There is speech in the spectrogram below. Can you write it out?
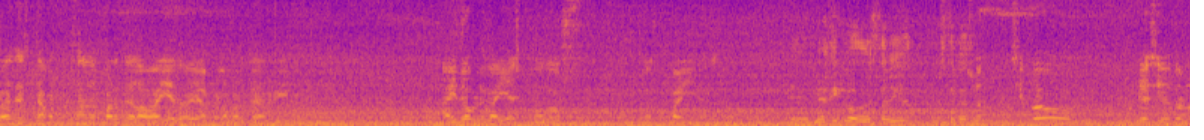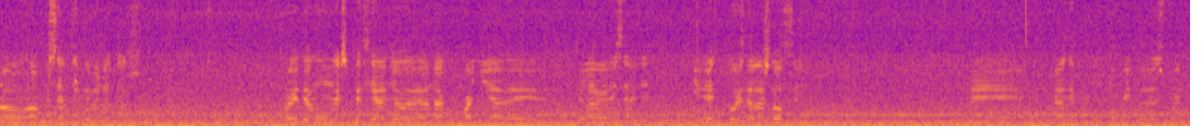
Entonces estamos cruzando parte de la bahía todavía, por la parte de arriba. Hay doble bahía, es como dos, dos bahías. Eh, ¿México dónde estaría en este caso? No, si puedo un día sí otro no, aunque sean 5 minutos. Porque tengo un especial yo de una compañía de, de larga distancia y después de las 12 me, me hace un poquito de descuento.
